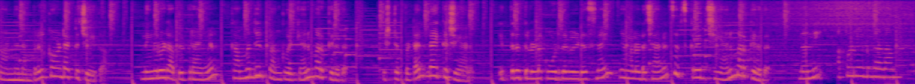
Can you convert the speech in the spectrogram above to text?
കാണുന്ന നമ്പറിൽ കോൺടാക്ട് ചെയ്യുക. നിങ്ങളുടെ അഭിപ്രായങ്ങൾ കമന്റിൽ പങ്കുവയ്ക്കാനും മറക്കരുത്. ഇഷ്ടപ്പെട്ടാൽ ലൈക്ക് ചെയ്യാനും. ഇത്തരത്തിലുള്ള കൂടുതൽ വീഡിയോസിനായി ഞങ്ങളുടെ ചാനൽ സബ്സ്ക്രൈബ് ചെയ്യാനും മറക്കരുത്. നന്ദി. അപ്പോൾ വീണ്ടും കാണാം.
